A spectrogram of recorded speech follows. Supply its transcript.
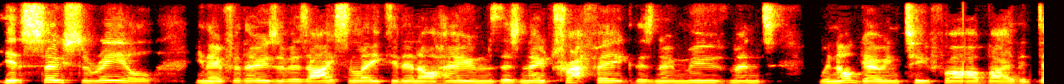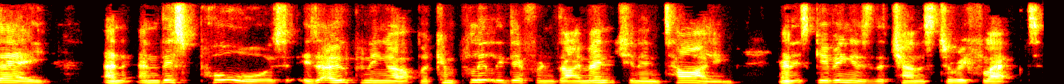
It's so surreal, you know, for those of us isolated in our homes, there's no traffic, there's no movement, we're not going too far by the day. And, and this pause is opening up a completely different dimension in time, and it's giving us the chance to reflect.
